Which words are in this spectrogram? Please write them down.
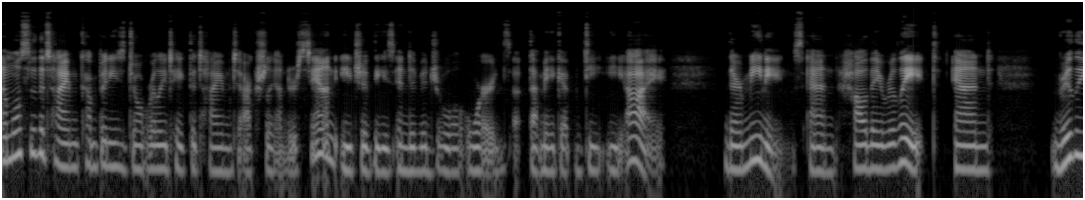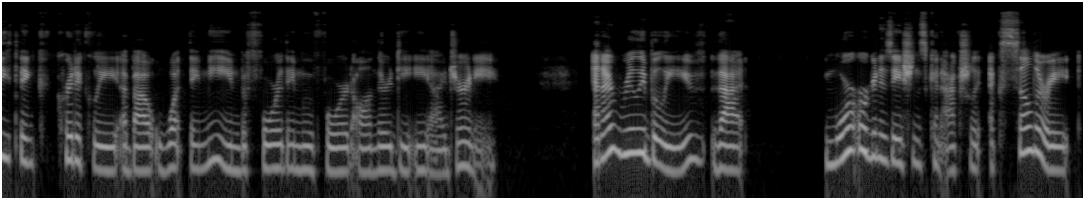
Now, most of the time, companies don't really take the time to actually understand each of these individual words that make up DEI, their meanings, and how they relate, and really think critically about what they mean before they move forward on their DEI journey. And I really believe that more organizations can actually accelerate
